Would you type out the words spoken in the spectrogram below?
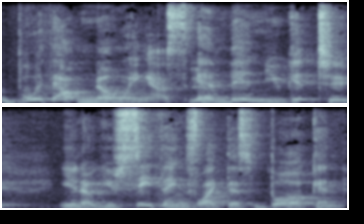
without knowing us, Yeah. and then you get to. You know, you see things like this book, and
